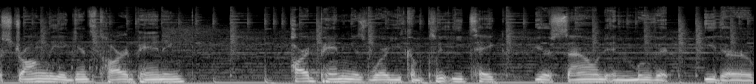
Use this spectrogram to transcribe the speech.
strongly against hard panning. Hard panning is where you completely take your sound and move it either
